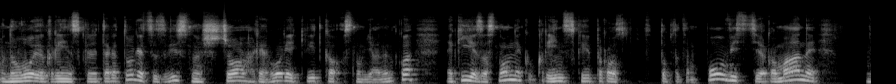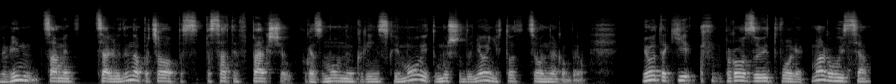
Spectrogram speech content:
нової української літератури, це, звісно, що Григорій Квітка Основ'яненко, який є засновник української прози, тобто там повісті, романи. Він саме ця людина почала писати вперше розмовною українською мовою, тому що до нього ніхто цього не робив. У нього такі прозові твори, як Маруся,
